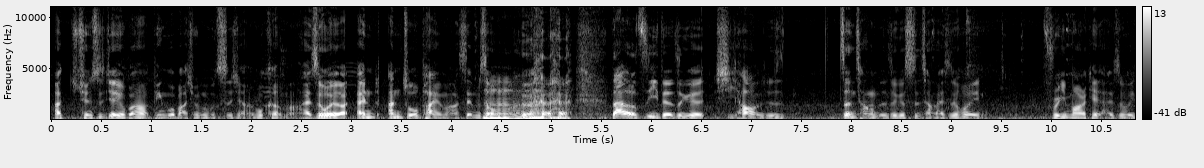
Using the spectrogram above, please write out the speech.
啊，全世界有办法苹果把全部吃下来，不可能嘛？还是会有安安卓派嘛，Samsung？大家有自己的这个喜好，就是。正常的这个市场还是会 free market 还是会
